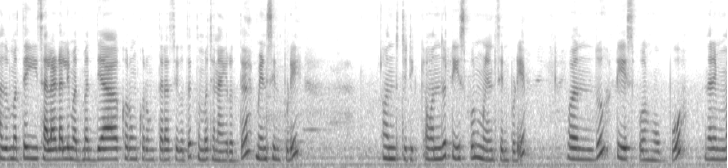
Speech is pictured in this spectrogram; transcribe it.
ಅದು ಮತ್ತು ಈ ಸಲಾಡಲ್ಲಿ ಮಧ್ಯ ಮಧ್ಯ ಕುರುಮ್ ಕುರುಮ್ ಥರ ಸಿಗುತ್ತೆ, ತುಂಬ ಚೆನ್ನಾಗಿರುತ್ತೆ. ಮೆಣಸಿನ ಪುಡಿ, ಒಂದು ಚಿಟಿಕ್ ಒಂದು ಟೀ ಸ್ಪೂನ್ ಮೆಣಸಿನ ಪುಡಿ, ಒಂದು ಟೀ ಸ್ಪೂನ್ ಉಪ್ಪು ನಿಮ್ಮ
